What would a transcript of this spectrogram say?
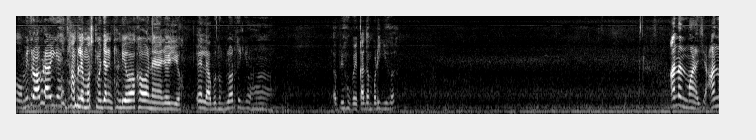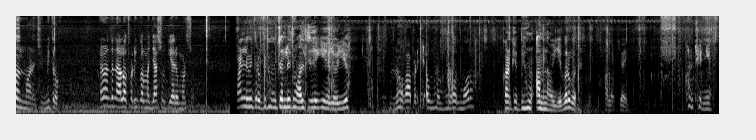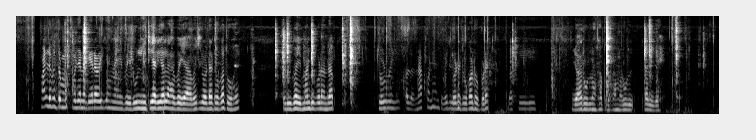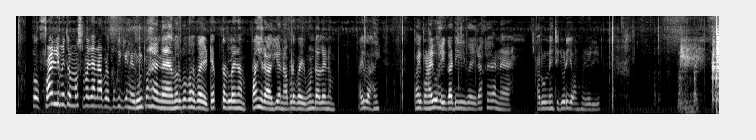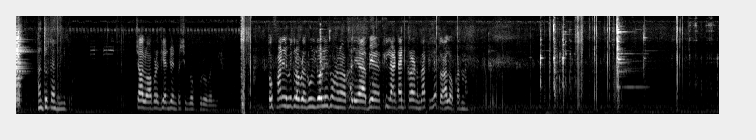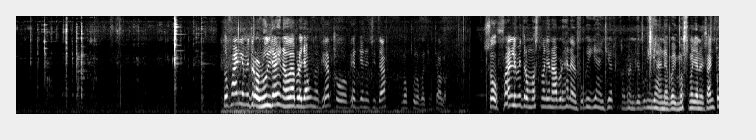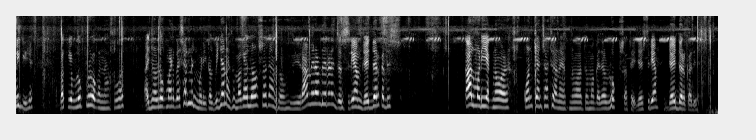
તો મિત્રો, આપણે આવી ગયા થાંભલે, મસ્ત મજાની ઠંડી હવા ખાવાને, જોઈ લ્યો. એટલે આ બધું બ્લોર થઈ ગયું, હા. અભી હું ભાઈ કાદમ પડી ગયું હોય આનંદ માણે છે, આનંદ માણે છે, મિત્રો. હવે તને હાલો, થોડીક વારમાં જાશું ત્યારે મળશું. ફાઇનલી મિત્રો, ભીનું ચાલી લીધું હાલતી થઈ ગઈ છે, જોઈ લ્યો. અને હવે આપણે જવું છે મોર મોર. કારણ કે ભીહું આમ ના હોય જાય, બરોબર? ને હાલો જઈ કન્ટિન્યુ ફાઇનલી મિત્રો, મસ્ત મજાના ઘેર આવી ગયા ને. ભાઈ, રૂલની તૈયારી હાલે ભાઈ, આ વચલો દાઢો કાઢવો છે. એટલે ભાઈ મંડી પડે રાપ જોડવું. અલો નાખવાની ને, તો વચલો દાઢો કાઢવો પડે. બાકી, જો આ રૂલનો સાપડો આમાં રૂલ લાગી જાય. તો ફાઇનલી મિત્રો મસ્ત મજાના આપણે પૂકી ગયા હે. રૂલ પાસે ને મારા પપ્પા ભાઈ ટ્રેક્ટર લઈને આમ પાહી રહ્યા છીએ ને આપણે ભાઈ હોન્ડા લઈને આમ આવ્યા હઈ ભાઈ પણ આવ્યો હઈ ગાડી ભાઈ રાખે છે ને આ રૂલ અહીંથી જોડી જવાનું હોય જોઈ લ્યો. વાંધો ત્યાંથી મિત્રો? ચાલો આપણે ઘેર જઈને પછી બ્લોગ પૂરો કરીએ. તો ફાઇનલી મિત્રો આપણે રૂલ જોઈ લીધું અને ખાલી આ બે ખીલા ટાઈટ કરવાનું બાકી છે, તો હાલો કરી નાખીએ ફાઇનલી મિત્રો રૂલ જાય ને, હવે આપણે જવું છે ઘેર, તો ઘેર જઈને સીધા બ્લોક પૂરો કરશું. ચાલો. સો ફાઇનલી મિત્રો મસ્ત મજાના આપણે હે ને પૂગી ગયા ઘેર, કારણ કે પૂગી ગયા ને ભાઈ મસ્ત મજાને સાંજ પડી ગઈ છે. બાકી એ બ્લોગ પૂરો કરી હોય આજનો બ્લોક માટે પૈસા એટલું જ મળી. કાલ બીજા ના ધમાકા બ્લોગ સાથે રામે રામ ડેરાને જય શ્રી રામ, જય દ્વારકાધીશ. કાલ મળી એક નવા કોન્ટેન્ટ સાથે અને એક નવા ધમાકેદાર લોક સાથે. જય શ્રી રામ, જય દ્વારકાધીશ.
